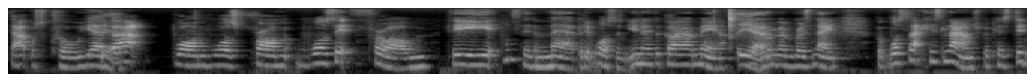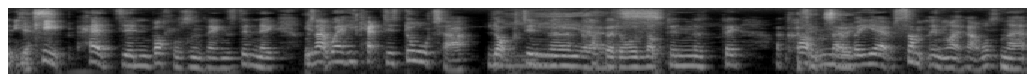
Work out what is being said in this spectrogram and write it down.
That was cool. Yeah, Yeah. that one was from. Was it from the? I want to say the mayor, but it wasn't. You know the guy I mean. I can't Yeah. remember his name. But was that his lounge? Because didn't he Yes. keep heads in bottles and things? Didn't he? Was that where he kept his daughter locked in the Yes. cupboard or locked in the thing? I can't think so. remember. Yeah, it was something like that, wasn't it?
